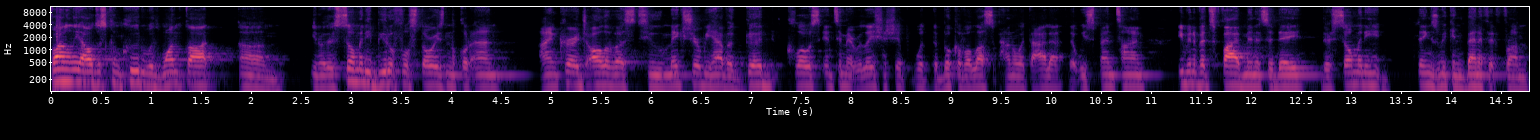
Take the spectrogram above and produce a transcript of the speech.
Finally, I'll just conclude with one thought. Um, you know, there's so many beautiful stories in the Quran I encourage all of us to make sure we have a good, close, intimate relationship with the book of Allah subhanahu wa ta'ala, that we spend time, even if it's five minutes a day. There's so many things we can benefit from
